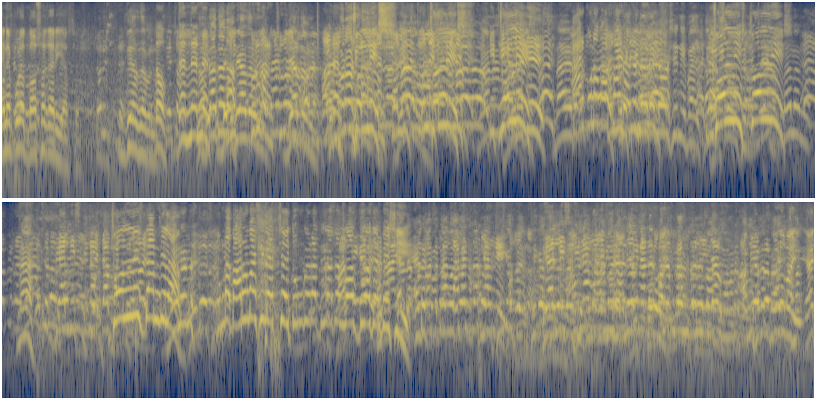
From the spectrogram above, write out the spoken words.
এনে পুরো দশ হাজারই আছে। চল্লিশ চল্লিশ চল্লিশ আর কোনো কথা কিনা রেখে আসেনি ভাই। চল্লিশ। চল্লিশ চল্লিশ দাম দিলাম। তোমরা বারো মাসি ব্যবসায়ী এটা দুই হাজার লস দুই হাজার বেশি। আমি আপনার বড় ভাই। এই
